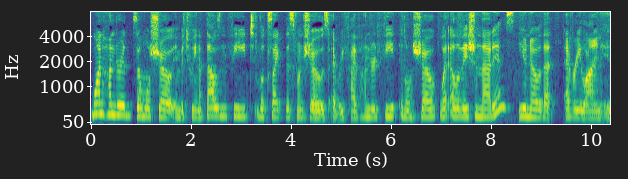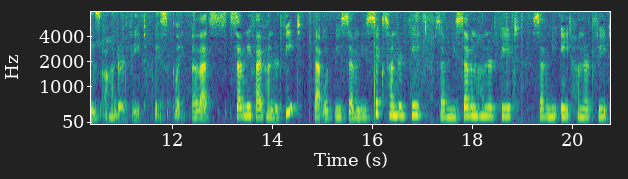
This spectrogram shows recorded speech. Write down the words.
100. Some will show in between 1,000 feet. Looks like this one shows every 500 feet. It'll show what elevation that is. You know that every line is 100 feet, basically. So that's 7,500 feet. That would be 7,600 feet, 7,700 feet, 7,800 feet,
